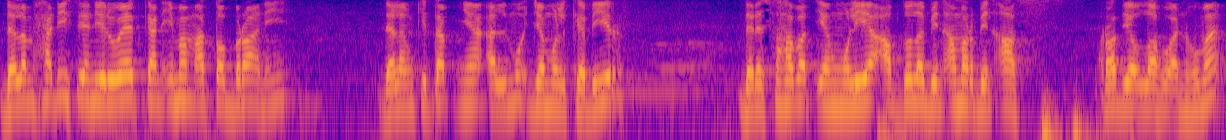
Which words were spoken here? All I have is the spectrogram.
dalam hadis yang diriwayatkan Imam At-Tabrani dalam kitabnya Al-Mu'jamul Kabir dari sahabat yang mulia Abdullah bin Amr bin As radhiyallahu anhuma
